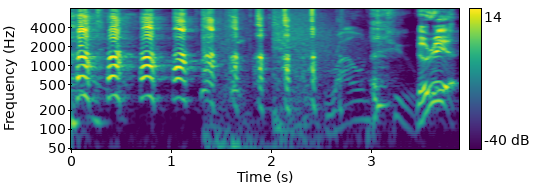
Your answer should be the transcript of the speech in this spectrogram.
Round two. Maria.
